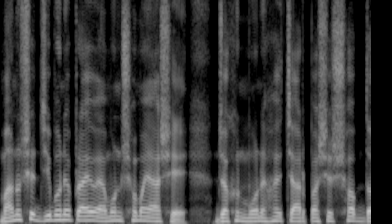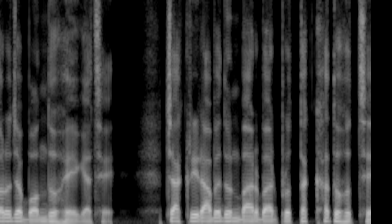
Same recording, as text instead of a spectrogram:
মানুষের জীবনে প্রায় এমন সময় আসে, যখন মনে হয় চারপাশের সব দরজা বন্ধ হয়ে গেছে। চাকরির আবেদন বারবার প্রত্যাখ্যাত হচ্ছে,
